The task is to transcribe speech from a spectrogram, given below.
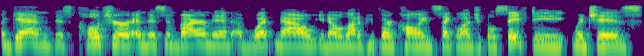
again this culture and this environment of what now you know a lot of people are calling psychological safety which is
